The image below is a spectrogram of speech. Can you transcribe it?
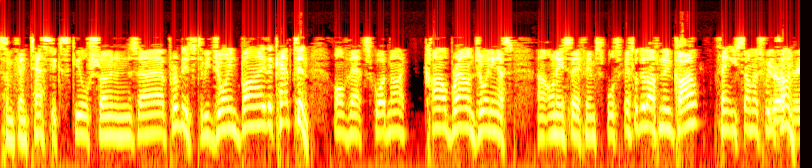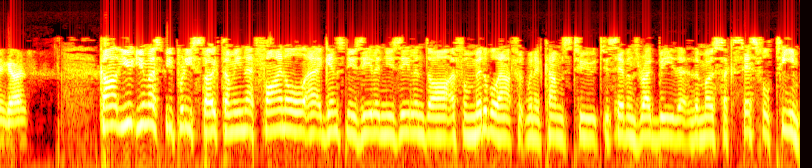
some fantastic skill shown and uh, privileged to be joined by the captain of that squad now. Kyle Brown joining us uh, on SAFM Sports Special. Good afternoon, Kyle. Thank you so much for Good your time. Good afternoon, guys. Kyle, you, you must be pretty stoked. I mean, that final uh, against New Zealand, New Zealand are a formidable outfit when it comes to, to Sevens rugby, the, the most successful team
